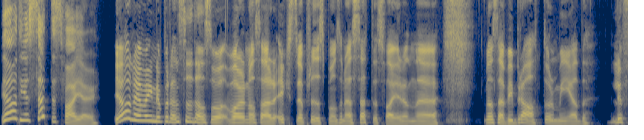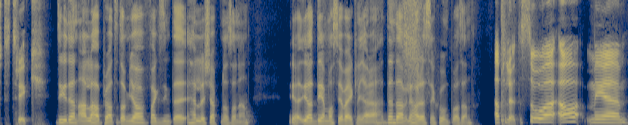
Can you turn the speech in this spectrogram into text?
Ja, det är en Satisfyer! Ja, när jag var inne på den sidan så var det någon så här extra pris på en sån här Satisfyer. En, eh, någon så här vibrator med lufttryck. Det är ju den alla har pratat om. Jag har faktiskt inte heller köpt någon sån än. Ja, det måste jag verkligen göra. Den där vill jag ha recension på sen. Absolut. Så ja, med,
